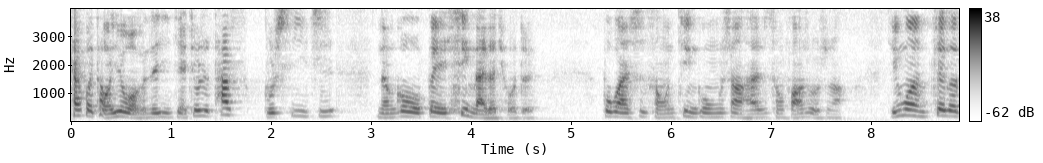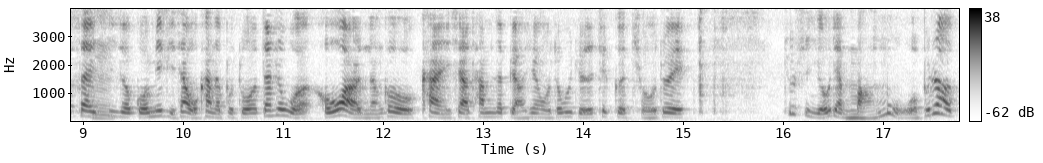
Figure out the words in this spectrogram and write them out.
该会同意我们的意见，就是他不是一支能够被信赖的球队，不管是从进攻上还是从防守上。尽管这个赛季的国米比赛我看的不多，但是我偶尔能够看一下他们的表现，我都会觉得这个球队就是有点盲目。我不知道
